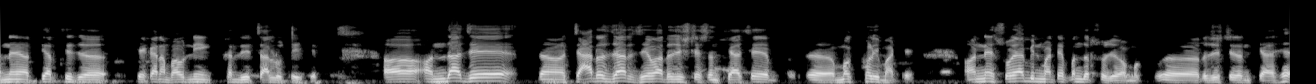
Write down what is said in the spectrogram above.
અને અત્યારથી જ ટેકાના ભાવની ખરીદી ચાલુ થઈ છે. અંદાજે ચાર હજાર જેવા રજીસ્ટ્રેશન થયા છે મગફળી માટે. અને સોયાબીન માટે પંદરસો જેવા રજીસ્ટ્રેશન થયા છે.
